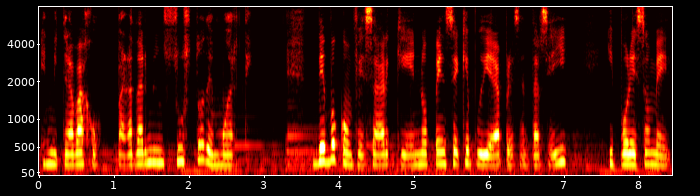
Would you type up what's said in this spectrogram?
en mi trabajo para darme un susto de muerte. Debo confesar que no pensé que pudiera presentarse allí y por eso me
